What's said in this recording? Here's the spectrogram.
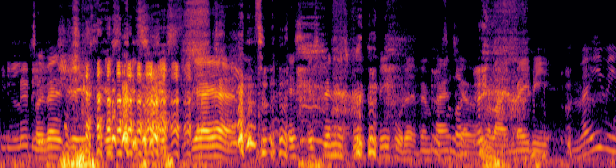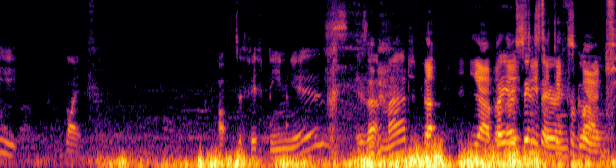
fucking lineage. So there, it's, it's, it's, it's, yeah, yeah. It's, it's been this group of people that have been playing It's like- together for like maybe, maybe, like up to 15 years. Is that mad? That- yeah, but, But it it's, was since they a were in school. band.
